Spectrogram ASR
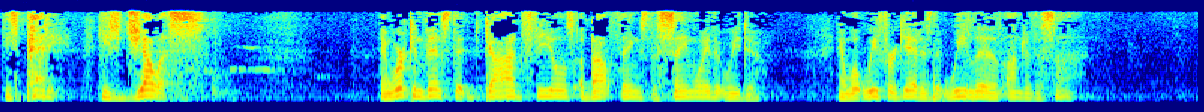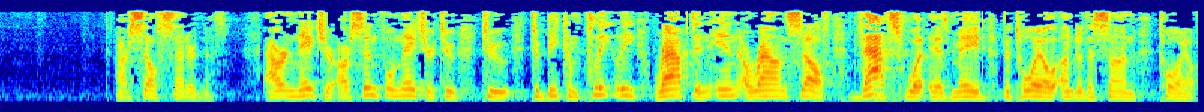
He's petty. He's jealous. And we're convinced that God feels about things the same way that we do. And what we forget is that we live under the sun. Our self centeredness, our nature, our sinful nature to, to, to be completely wrapped in, in around self, that's what has made the toil under the sun toil.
